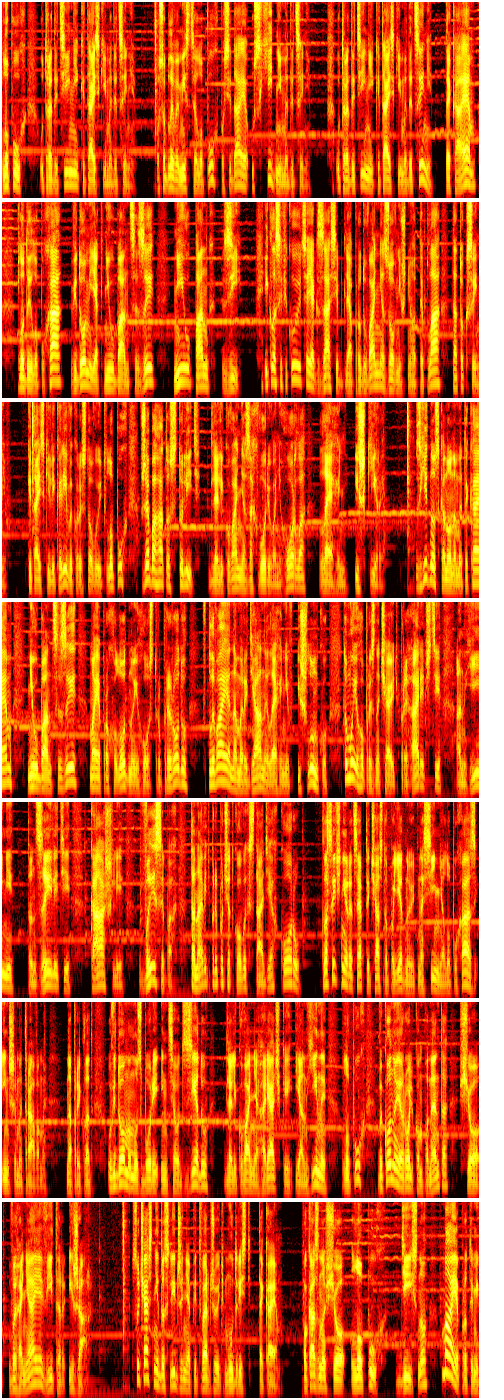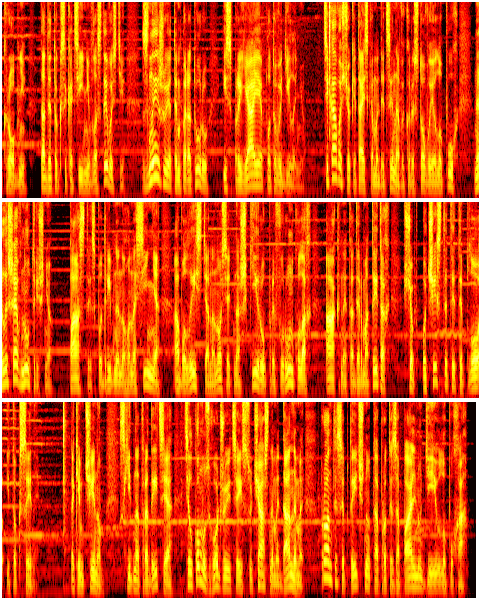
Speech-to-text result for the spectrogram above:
Лопух у традиційній китайській медицині. Особливе місце лопух посідає у східній медицині. У традиційній китайській медицині ТКМ плоди лопуха відомі як ніубан цези, ніу панг зі і класифікуються як засіб для продування зовнішнього тепла та токсинів. Китайські лікарі використовують лопух вже багато століть для лікування захворювань горла, легень і шкіри. Згідно з канонами ТКМ, ніубан цези має прохолодну і гостру природу, впливає на меридіани легенів і шлунку, тому його призначають при гарячці, ангіні, тонзиліті, кашлі, висипах та навіть при початкових стадіях кору. Класичні рецепти часто поєднують насіння лопуха з іншими травами. Наприклад, у відомому зборі інціоцзєду для лікування гарячки і ангіни лопух виконує роль компонента, що виганяє вітер і жар. Сучасні дослідження підтверджують мудрість ТКМ. Показано, що лопух дійсно має протимікробні та детоксикаційні властивості, знижує температуру і сприяє потовиділенню. Цікаво, що китайська медицина використовує лопух не лише внутрішньо. Пасти з подрібненого насіння або листя наносять на шкіру при фурункулах, акне та дерматитах, щоб очистити тепло і токсини. Таким чином, східна традиція цілком узгоджується із сучасними даними про антисептичну та протизапальну дію лопуха.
